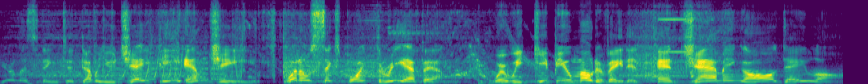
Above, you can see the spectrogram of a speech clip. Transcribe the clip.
You're listening to WJPMG 106.3 FM, where we keep you motivated and jamming all day long.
